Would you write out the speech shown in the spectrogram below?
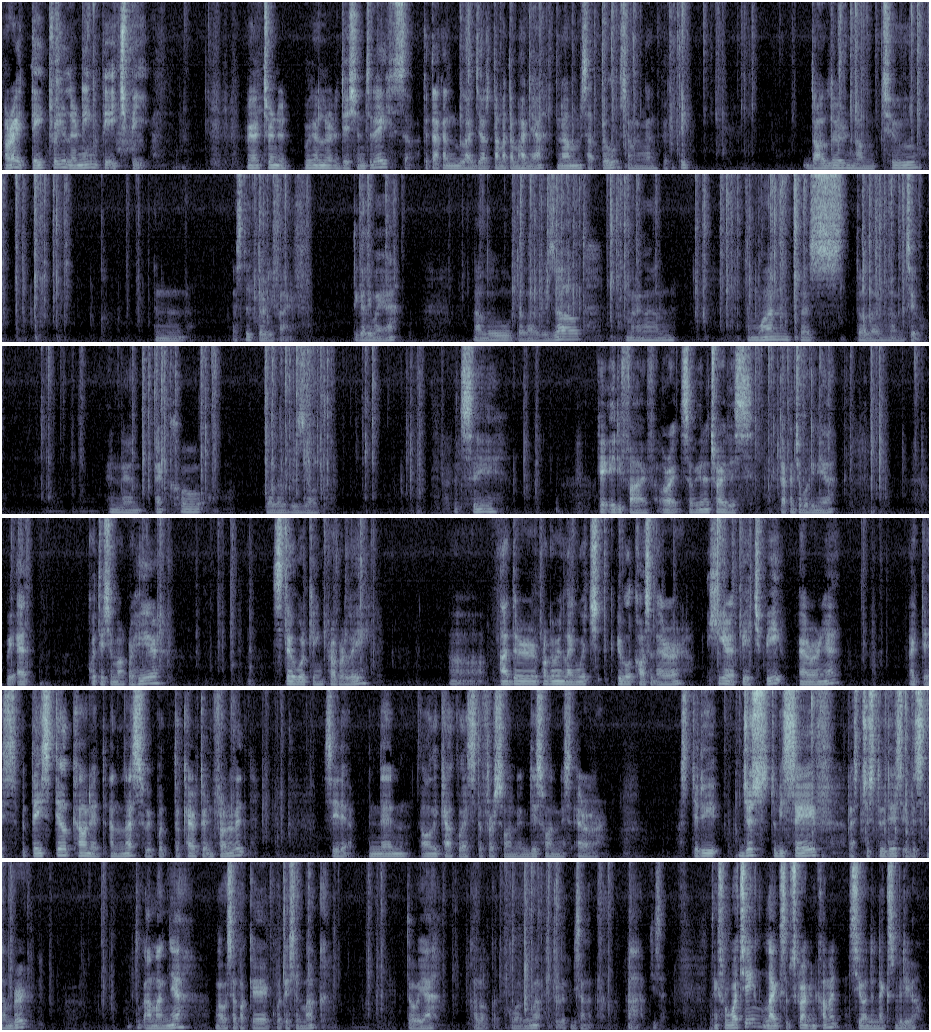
All right, day three, learning PHP. We're gonna turn it. We're gonna learn addition today. So kita akan belajar tambah-tambahan ya. 6 1 sama dengan 50. Dollar num 2 and let's do 35. 35 ya. Lalu dollar result sama dengan num 1 plus dollar num 2 and then echo dollar result. Let's see. Okay 85 all right so we're gonna try this. Kita akan coba gini ya we add quotation mark right here. Still working properly. Uh, other programming language it will cause an error. Here at PHP errornya like this but they still count it unless we put the character in front of it. See that and then only calculates the first one and this one is error. Just to be safe let's just do this if it's number. Untuk amannya nggak usah pakai quotation mark. Tuh ya kalau kurang lima kita lihat bisa nggak? Ah bisa. Thanks for watching like subscribe and comment. See you on the next video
